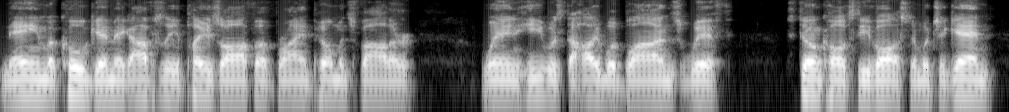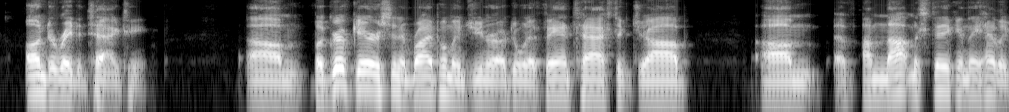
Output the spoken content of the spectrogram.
name, a cool gimmick. Obviously, it plays off of Brian Pillman's father when he was the Hollywood Blondes with Stone Cold Steve Austin, which again, underrated tag team. Um, but Griff Garrison and Brian Pillman Jr. are doing a fantastic job. Um, if I'm not mistaken, they have a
